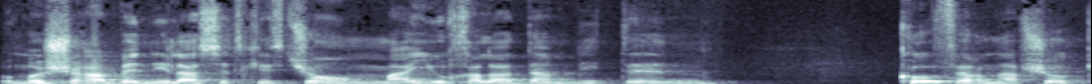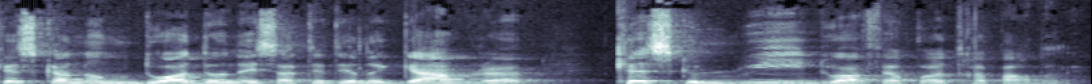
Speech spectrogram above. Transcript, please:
où Moshe Rabbeinu il a cette question Ma yuchal adam Qu'est-ce qu'un homme doit donner, c'est-à-dire le gavre Qu'est-ce que lui doit faire pour être pardonné?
